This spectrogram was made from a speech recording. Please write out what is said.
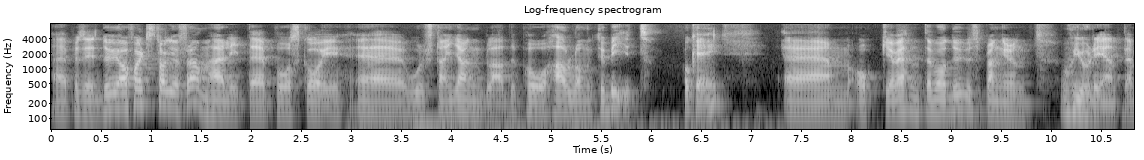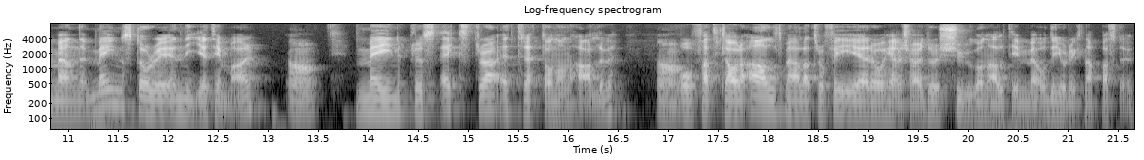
Nej precis. Du, jag har faktiskt tagit fram här lite på skoj. Eh, Wolfenstein Youngblood på How long to beat. Okej. Ehm, och jag vet inte vad du sprang runt och gjorde egentligen. Men main story är 9 timmar. Ja. Main plus extra är 13,5. Ja. Och för att klara allt med alla troféer och hela köret då är det 20,5 timme och det gjorde knappast du.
